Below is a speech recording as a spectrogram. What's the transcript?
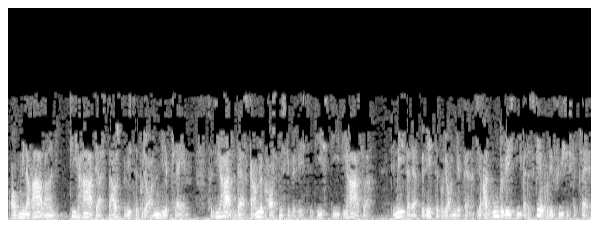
Og mineralerne, de har deres dagsbevidsthed på det åndelige plan. Så de har altså deres gamle kosmiske bevidsthed. De, de, de har altså det meste af deres bevidste på de åndelige planer. De er ret ubevidste i, hvad der sker på det fysiske plan.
